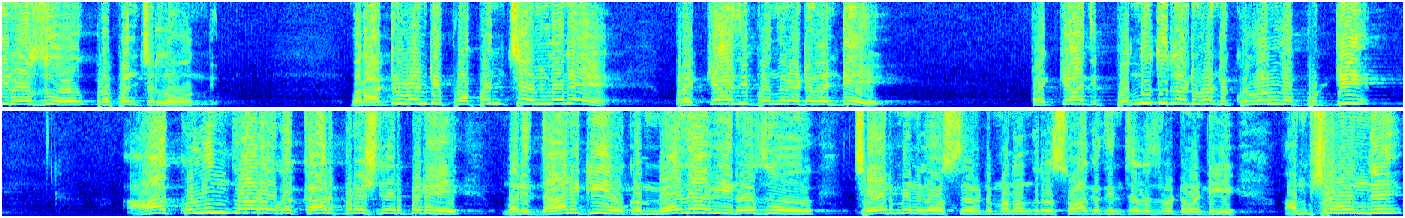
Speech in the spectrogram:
ఈరోజు ప్రపంచంలో ఉంది. మరి అటువంటి ప్రపంచంలోనే ప్రఖ్యాతి పొందినటువంటి ప్రఖ్యాతి పొందుతున్నటువంటి కులంలో పుట్టి ఆ కులం ద్వారా ఒక కార్పొరేషన్ ఏర్పడి మరి దానికి ఒక మేధావి ఈరోజు చైర్మన్గా వస్తున్నట్టు మనందరూ స్వాగతించాల్సినటువంటి అంశం ఉంది.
